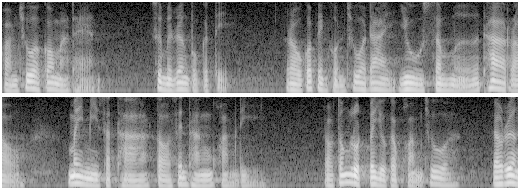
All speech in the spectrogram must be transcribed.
ความชั่วก็มาแทน ซึ่งเป็นเรื่องปกติ เราก็เป็นคนชั่วได้อยู่เสมอถ้าเราไม่มีศรัทธาต่อเส้นทางความดี เราต้องหลุดไปอยู่กับความชั่ว แล้วเรื่อง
